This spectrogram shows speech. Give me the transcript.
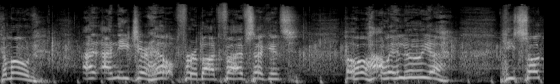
Come on. I, I need your help for about five seconds. Oh, hallelujah. He robos.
